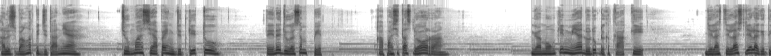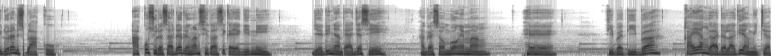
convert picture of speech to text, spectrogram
Halus banget pijitannya. Cuma siapa yang mijit gitu? Tenda juga sempit. Kapasitas dua orang. Gak mungkin Mia duduk deket kaki. Jelas-jelas dia lagi tiduran di sebelahku. Aku sudah sadar dengan situasi kayak gini. Jadi nyantai aja sih. Agak sombong emang. Hehe. Tiba-tiba kayak nggak ada lagi yang mijat.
